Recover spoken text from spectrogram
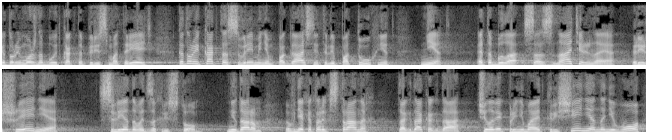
который можно будет как-то пересмотреть, который как-то с временем погаснет или потухнет. Нет, это было сознательное решение следовать за Христом. Недаром в некоторых странах тогда, когда человек принимает крещение, на него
